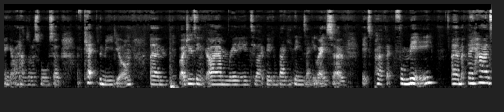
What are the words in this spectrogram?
and get my hands on a small so I've kept the medium um, but I do think I am really into like big and baggy things anyway so it's perfect for me. Um, they had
